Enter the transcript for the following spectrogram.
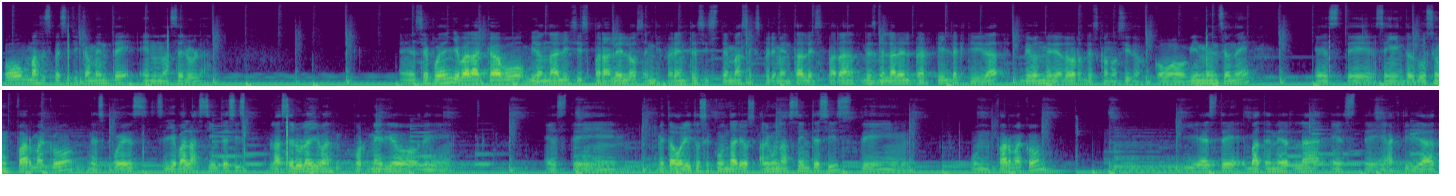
o más específicamente en una célula. Eh, se pueden llevar a cabo bioanálisis paralelos en diferentes sistemas experimentales para desvelar el perfil de actividad de un mediador desconocido. Como bien mencioné, este, se introduce un fármaco, después se lleva la síntesis, la célula lleva por medio de este, metabolitos secundarios alguna síntesis de un fármaco y este va a tener la este, actividad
